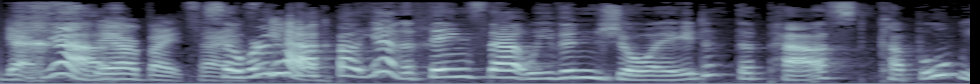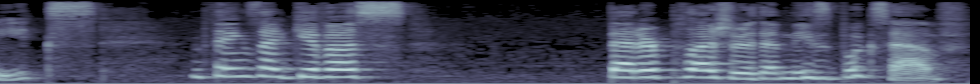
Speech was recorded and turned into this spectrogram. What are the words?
Yes, Yeah, they are bite sized. So we're going to yeah. talk about yeah the things that we've enjoyed the past couple weeks, and things that give us better pleasure than these books have.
